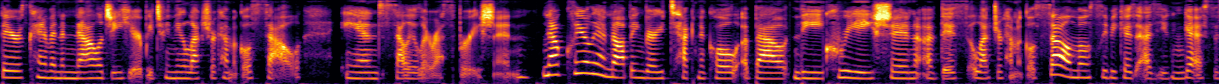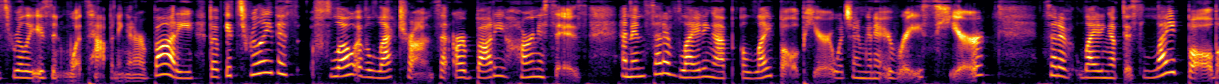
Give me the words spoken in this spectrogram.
there's kind of an analogy here between the electrochemical cell and cellular respiration. Now, clearly, I'm not being very technical about the creation of this electrochemical cell, mostly because, as you can guess, this really isn't what's happening in our body, but it's really this flow of electrons that our body harnesses. And instead of lighting up a light bulb here, which I'm going to erase here, instead of lighting up this light bulb,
